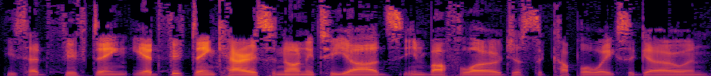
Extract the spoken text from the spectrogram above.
He's had 15. He had 15 carries for 92 yards in Buffalo just a couple of weeks ago, and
